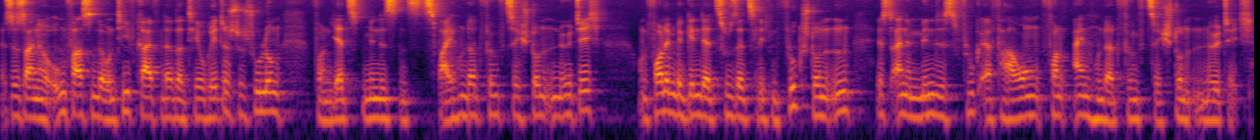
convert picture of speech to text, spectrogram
Es ist eine umfassende und tiefgreifendere theoretische Schulung von jetzt mindestens 250 Stunden nötig und vor dem Beginn der zusätzlichen Flugstunden ist eine Mindestflugerfahrung von 150 Stunden nötig.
